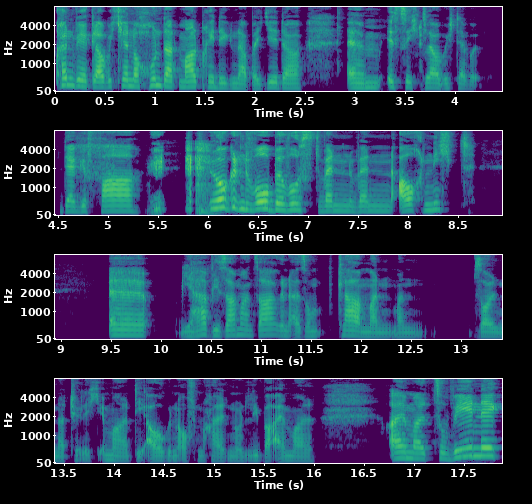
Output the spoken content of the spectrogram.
können wir, glaube ich, hier noch hundertmal predigen, aber jeder ähm, ist sich, glaube ich, der, der Gefahr irgendwo bewusst, wenn, wenn auch nicht, äh, ja, wie soll man sagen? Also klar, man, man soll natürlich immer die Augen offen halten und lieber einmal, einmal zu wenig,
